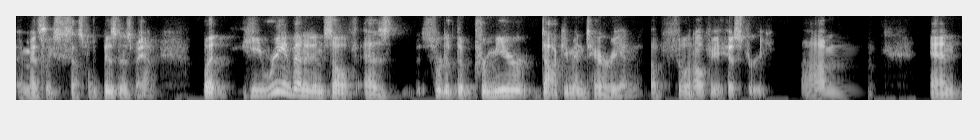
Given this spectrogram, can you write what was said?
immensely successful businessman, but he reinvented himself as sort of the premier documentarian of Philadelphia history. Um, and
